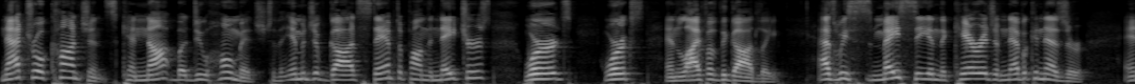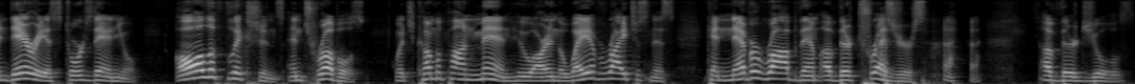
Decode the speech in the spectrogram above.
Natural conscience cannot but do homage to the image of God stamped upon the natures, words, works, and life of the godly, as we may see in the carriage of Nebuchadnezzar and Darius towards Daniel. All afflictions and troubles which come upon men who are in the way of righteousness can never rob them of their treasures, of their jewels.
